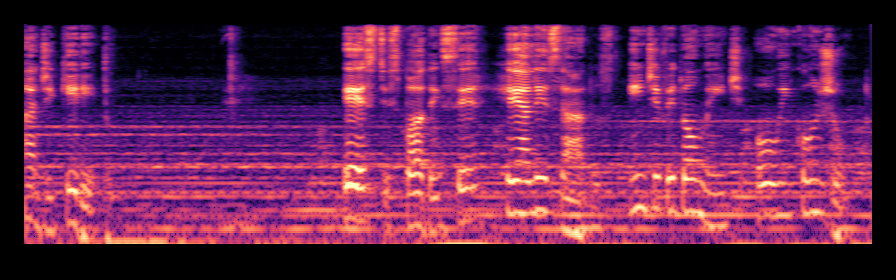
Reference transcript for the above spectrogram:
adquirido. Estes podem ser realizados individualmente ou em conjunto.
